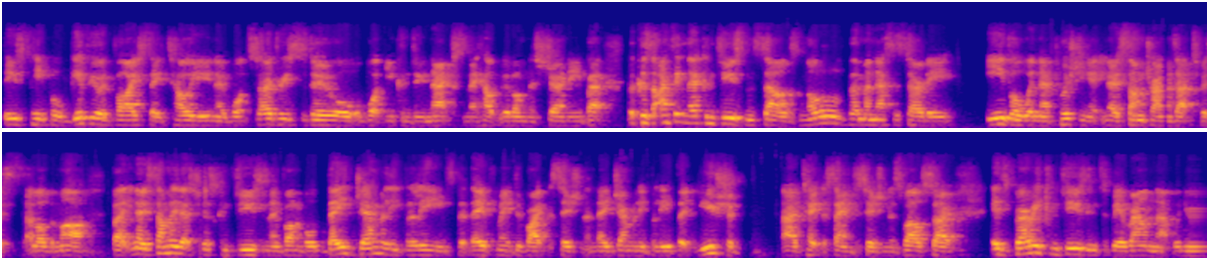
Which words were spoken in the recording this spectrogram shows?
these people give you advice, they tell you, you know, what surgeries to do or what you can do next, and they help you along this journey. But because I think they're confused themselves, not all of them are necessarily evil when they're pushing it. You know, some trans activists, a lot of them are, but you know, somebody that's just confused and vulnerable, they generally believe that they've made the right decision, and they generally believe that you should uh, take the same decision as well. So it's very confusing to be around that when you're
